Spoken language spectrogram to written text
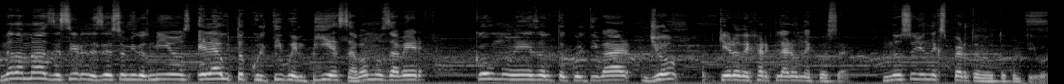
Nada más decirles eso amigos míos, el autocultivo empieza, vamos a ver cómo es autocultivar. Yo quiero dejar clara una cosa, no soy un experto en autocultivo.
